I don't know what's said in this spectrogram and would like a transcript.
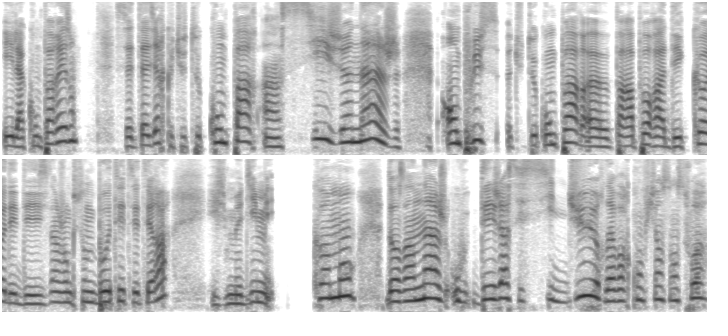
Et la comparaison. C'est-à-dire que tu te compares à un si jeune âge. En plus, tu te compares euh, par rapport à des codes et des injonctions de beauté, etc. Et je me dis, mais comment, dans un âge où déjà c'est si dur d'avoir confiance en soi,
